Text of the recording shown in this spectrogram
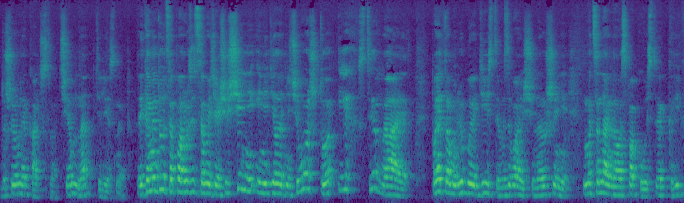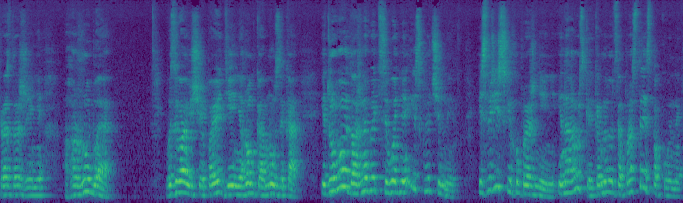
душевное качество, чем на телесное. Рекомендуется погрузиться в эти ощущения и не делать ничего, что их стирает. Поэтому любые действия, вызывающие нарушение эмоционального спокойствия, крик, раздражение, грубое, вызывающее поведение, громкая музыка и другое должны быть сегодня исключены. Из физических упражнений и нагрузки рекомендуются простые, спокойные,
